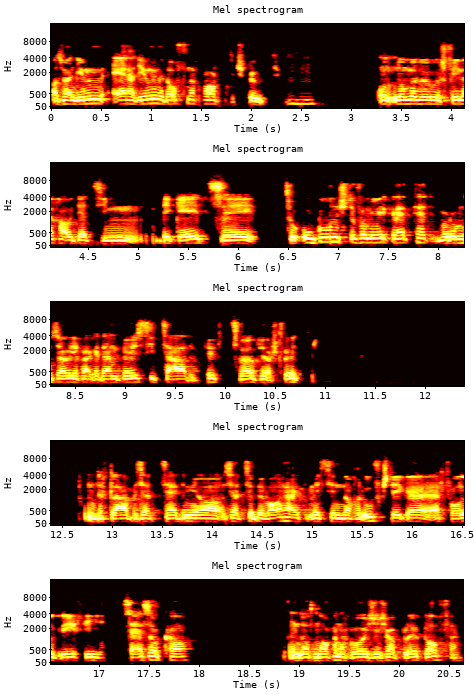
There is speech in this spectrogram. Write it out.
Also wenn immer, er hat immer mit offenen Karten gespielt. Mhm. Und nur weil er vielleicht halt jetzt im BGC zu Ungunsten von mir geredet hat, warum soll ich wegen dem böse 10 15, 12 Jahre später und ich glaube, es hat, es hat, ja, es hat sich bewahrheitet. Wir sind nachher aufgestiegen, erfolgreiche Saison gehabt. Und was nachher kam, ist, ist auch blöd gelaufen.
